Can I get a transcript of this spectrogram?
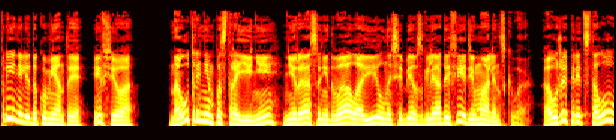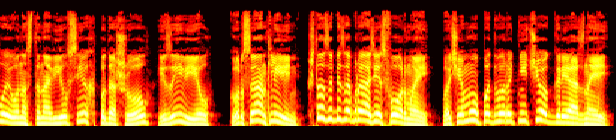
Приняли документы, и все. На утреннем построении ни раз и ни два ловил на себе взгляды Феди Малинского. А уже перед столовой он остановил всех, подошел и заявил. «Курсант Линь, что за безобразие с формой? Почему подворотничок грязный?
